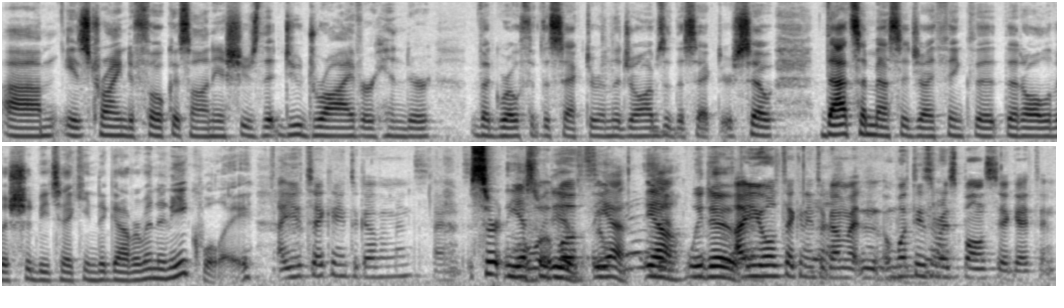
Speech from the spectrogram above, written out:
um, is trying to focus on issues that do drive or hinder the growth of the sector and the jobs of the sector. So that's a message I think that, that all of us should be taking to government and equally. Are you taking it to government? Certainly, yes, we do. yeah, yeah, yeah, we do. Are you all taking it to government? And what is the response you're getting?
